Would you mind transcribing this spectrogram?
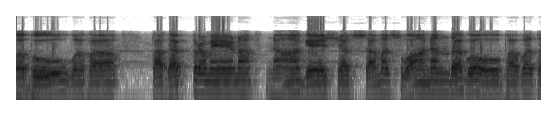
बभूवः तदक्रमेण नागेशः समस्वानन्दगोऽभवत्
